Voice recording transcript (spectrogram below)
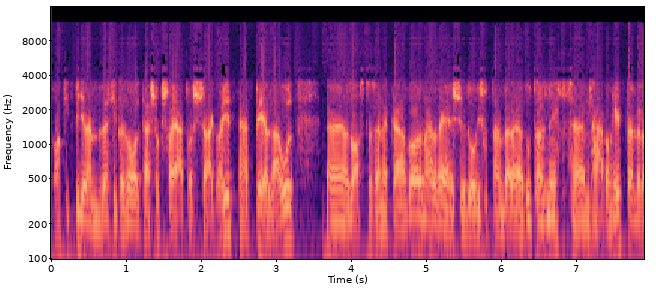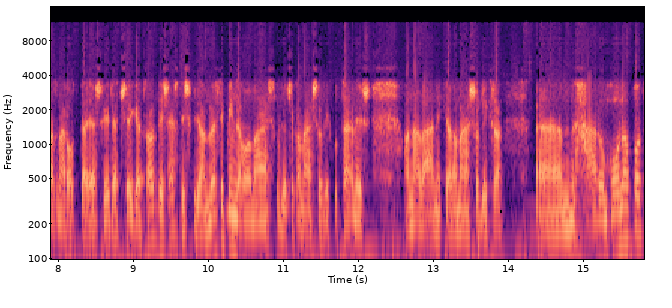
akik figyelembe veszik az oltások sajátosságait, tehát például eh, az AstraZeneca-val már az első dózis után be lehet utazni eh, három héttel, mert az már ott teljes védettséget ad, és ezt is figyelembe veszik, mindenhol más, ugye csak a második után, és annál válni kell a másodikra eh, három hónapot.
